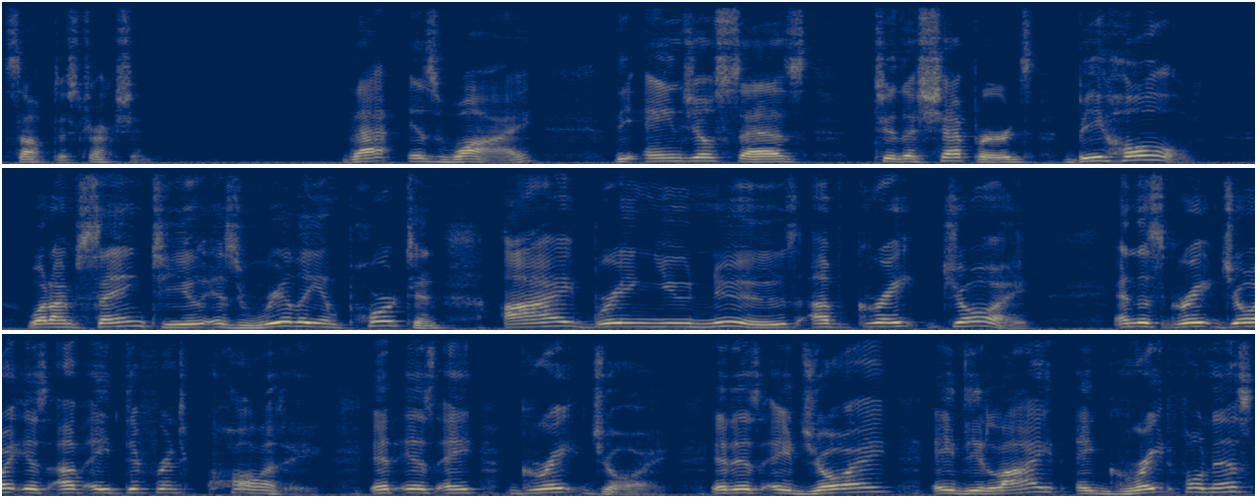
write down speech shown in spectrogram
self destruction. That is why the angel says to the shepherds, Behold, what I'm saying to you is really important. I bring you news of great joy. And this great joy is of a different quality. It is a great joy. It is a joy, a delight, a gratefulness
